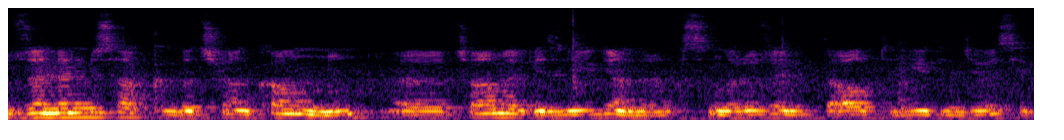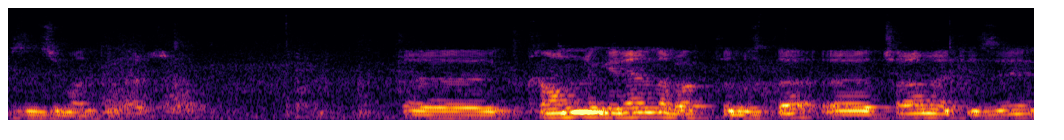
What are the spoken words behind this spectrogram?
Ticaretin düzenlenmesi hakkında çıkan kanunun e, çağ merkezini ilgilendiren kısımları özellikle 6, 7. ve 8. maddeler. E, kanunun geneline baktığımızda e, çağ merkezi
